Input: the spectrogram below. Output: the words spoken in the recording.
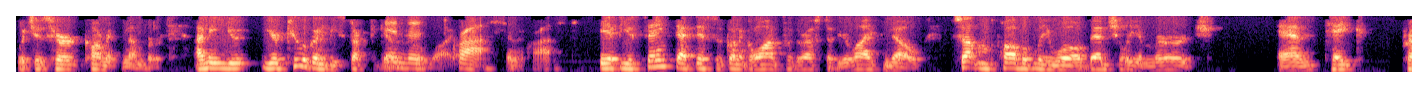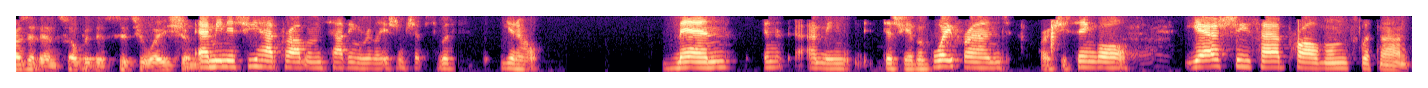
which is her karmic number. I mean, you your two are going to be stuck together in the for a while. cross in the cross. If you think that this is going to go on for the rest of your life, no something probably will eventually emerge and take precedence over this situation. I mean, has she had problems having relationships with, you know, men? In, I mean, does she have a boyfriend or is she single? Yes, she's had problems with men.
